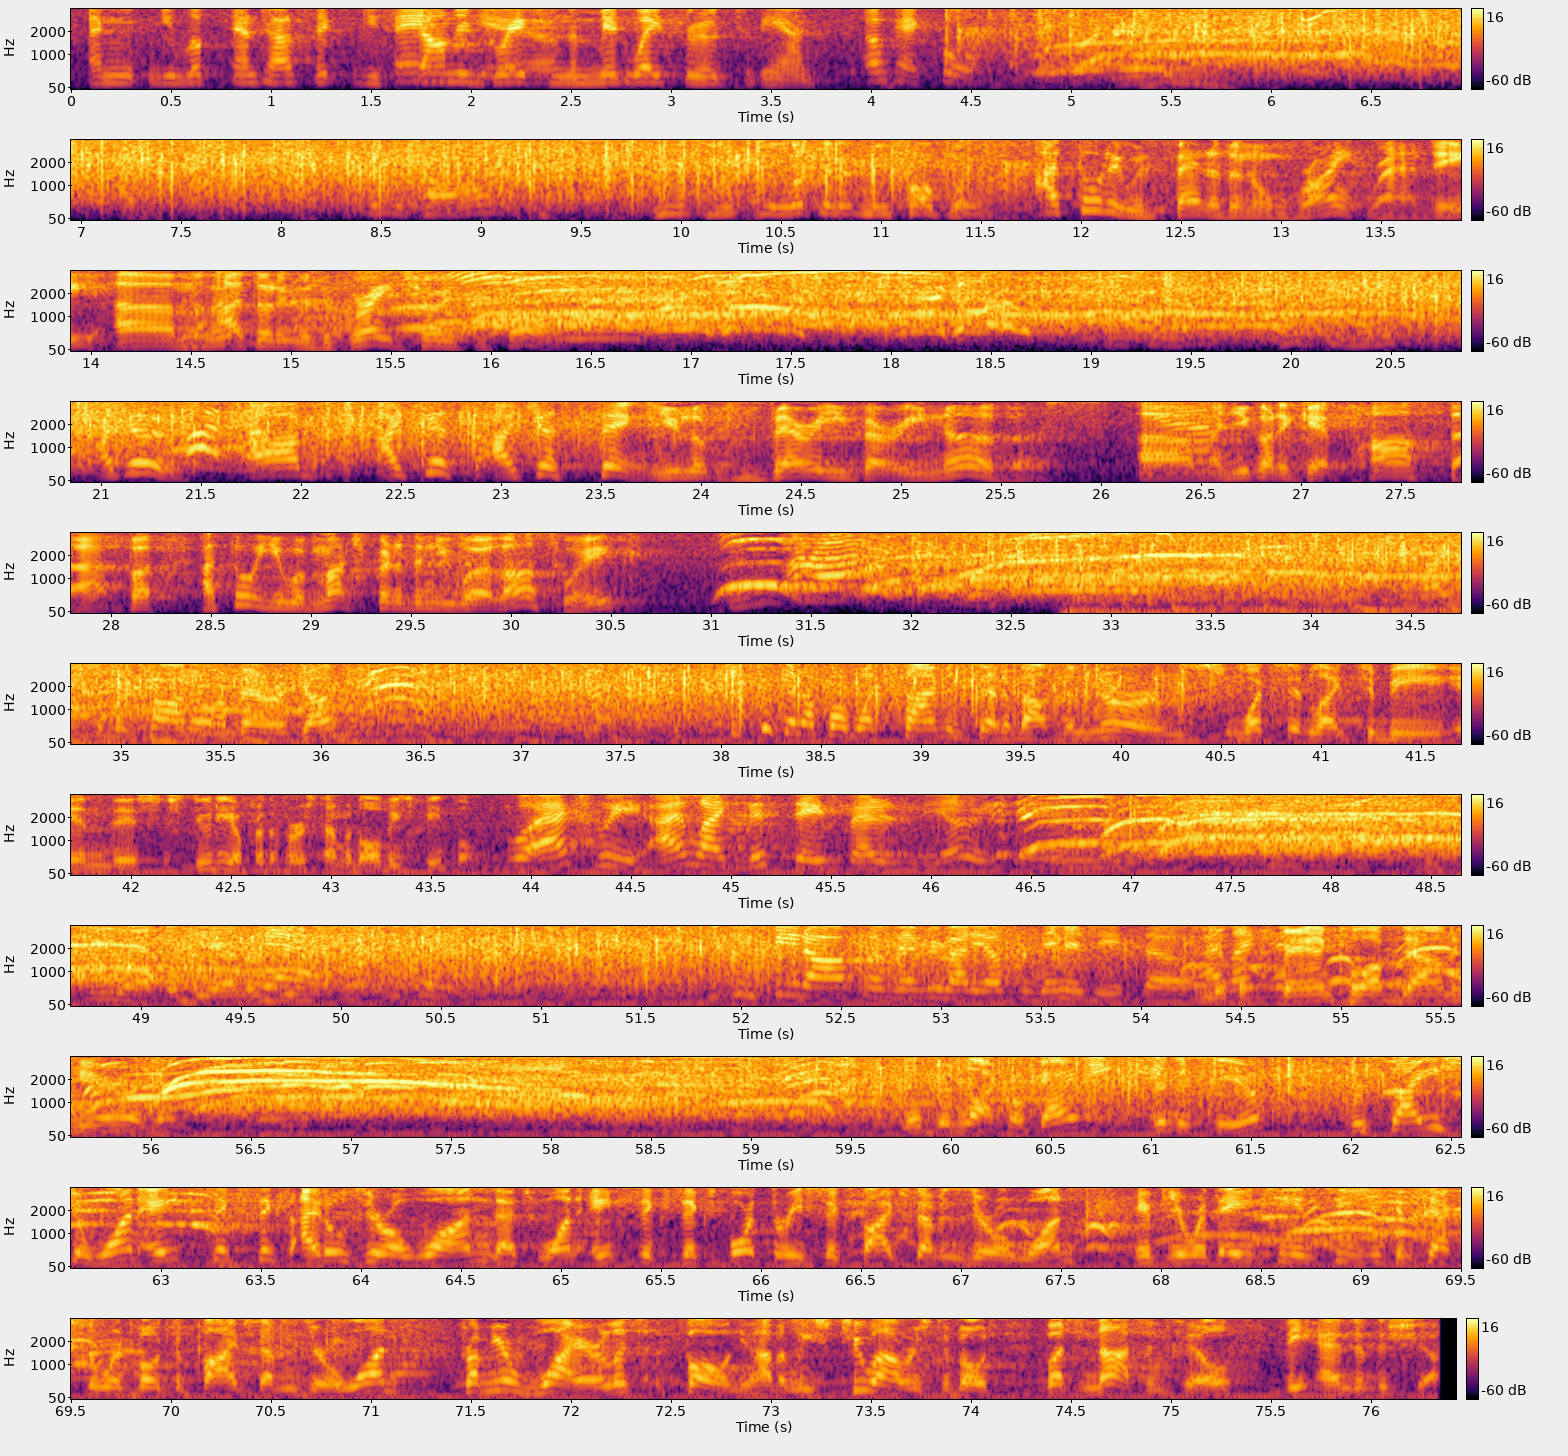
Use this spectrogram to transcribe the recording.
and you look fantastic. You Thank sounded great from the midway through to the end. Okay, cool. You, you, you're looking at me puzzled. I thought it was better than all right, Randy. Um, Really? I thought it was a great choice of song. I do. Um, I just, I just think you looked very, very nervous, um, Yeah. and you got to get past that. But I thought you were much better than you were last week. Syesha Mercado. Just picking up on what Simon said about the nerves, what's it like to be in this studio for the first time with all these people? Well, actually, I like this stage better than the other stage. Feed off of the energy. Yeah, you can, you can feed off of everybody else's energy, so You I got like the fan club down here. Well, good luck, okay? Good to see you. For Syesha, 1 866 Idol 01. That's 1 866 436 5701. If you're with AT&T, you can text the word vote to 5701 from your wireless phone. You have at least two hours to vote, but not until the end of the show.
